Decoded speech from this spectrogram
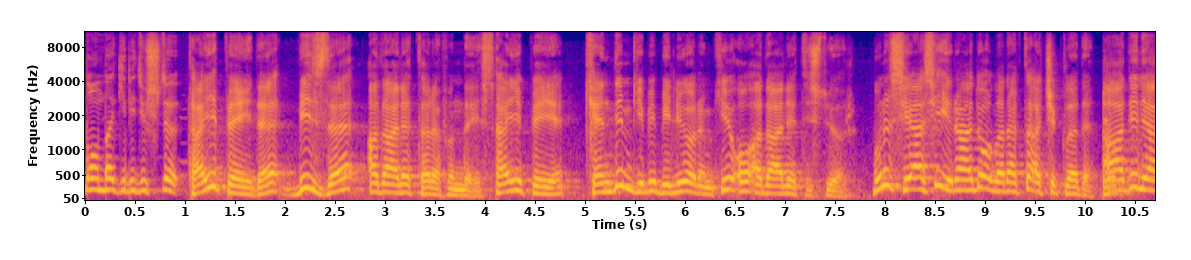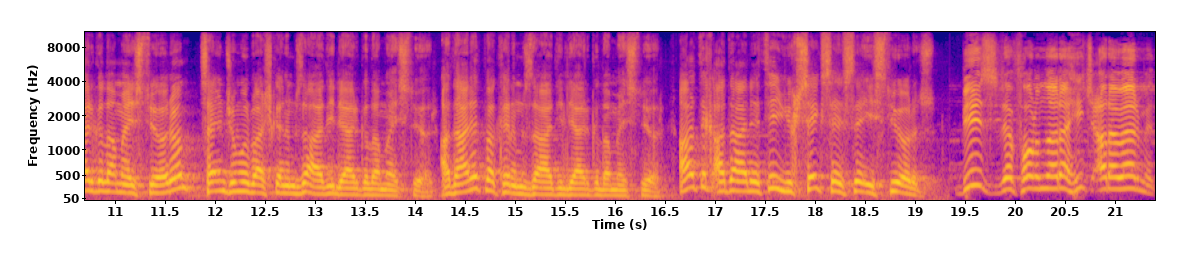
bomba gibi düştü. Tayyip Bey de biz de adalet tarafındayız. Tayyip Bey'i kendim gibi biliyorum ki o adalet istiyor. Bunu siyasi irade olarak da açıkladı. Adil yargılama istiyorum. Sayın Cumhurbaşkanımız adil yargılama istiyor. Adalet Bakanımız adil yargılama istiyor. Artık adaleti yüksek sesle istiyoruz. Biz reformlara hiç ara vermedik.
